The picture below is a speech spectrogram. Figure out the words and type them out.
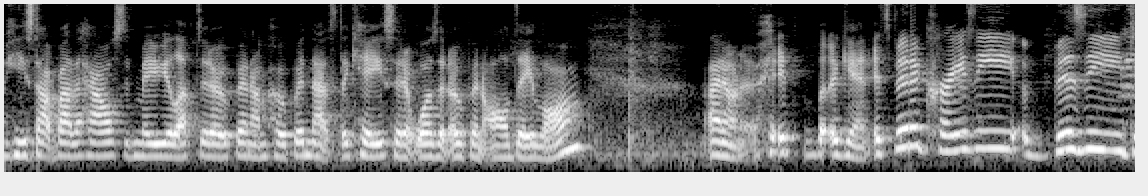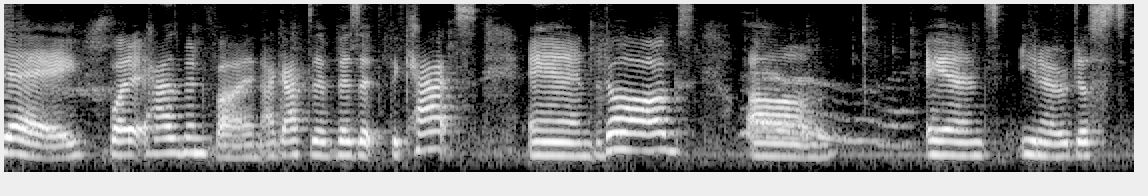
he stopped by the house and maybe left it open. I'm hoping that's the case and it wasn't open all day long. I don't know. It, but again, it's been a crazy, busy day, but it has been fun. I got to visit the cats and the dogs, um, and you know, just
